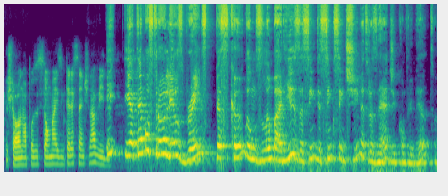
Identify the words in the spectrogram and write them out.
Deixou ela numa posição mais interessante na vida. E, e, até mostrou ali os Brains pescando uns lambaris, assim, de 5 centímetros, né, de comprimento.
